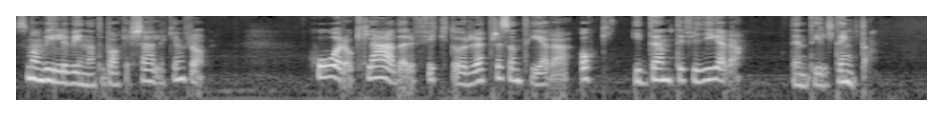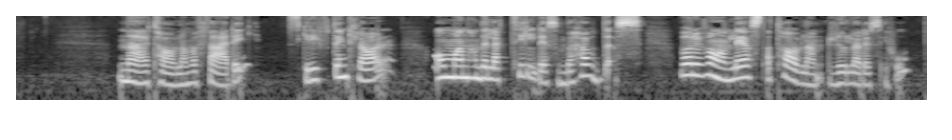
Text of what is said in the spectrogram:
som man ville vinna tillbaka kärleken från. Hår och kläder fick då representera och identifiera den tilltänkta. När tavlan var färdig, skriften klar och man hade lagt till det som behövdes var det vanligast att tavlan rullades ihop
